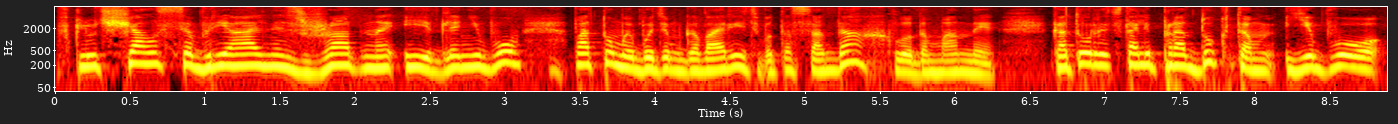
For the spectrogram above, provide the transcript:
включался в реальность жадно, и для него, потом мы будем говорить вот о садах Клода Мане, которые стали продуктом его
